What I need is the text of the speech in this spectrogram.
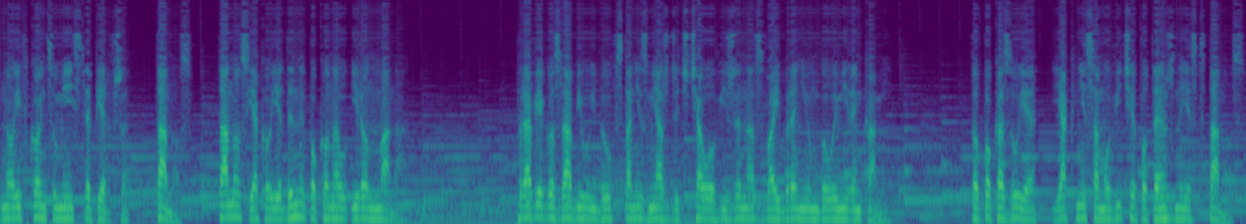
No i w końcu miejsce pierwsze. Thanos. Thanos jako jedyny pokonał Ironmana. Prawie go zabił i był w stanie zmiażdżyć ciało Visiona z Vibranium gołymi rękami. To pokazuje, jak niesamowicie potężny jest Thanos.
